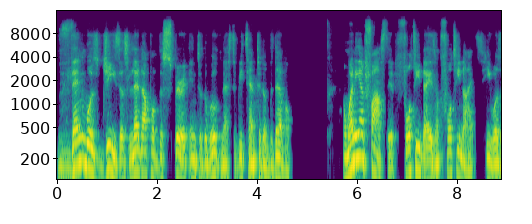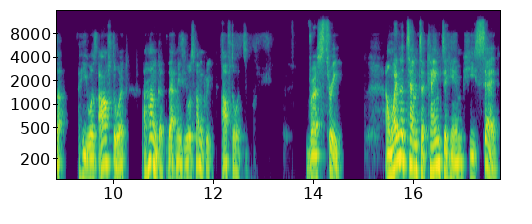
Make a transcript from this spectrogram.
Then was Jesus led up of the Spirit into the wilderness to be tempted of the devil. And when he had fasted 40 days and 40 nights, he was, a, he was afterward a hunger. That means he was hungry afterwards. Verse 3 And when the tempter came to him, he said,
